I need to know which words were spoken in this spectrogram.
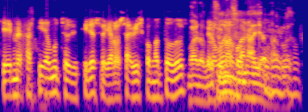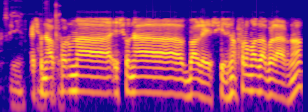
Que me fastidia mucho decir eso, ya lo sabéis como todos. Bueno, pero es una forma de llamarla. sí. es una forma, es una, vale, sí, es una forma de hablar, ¿no?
